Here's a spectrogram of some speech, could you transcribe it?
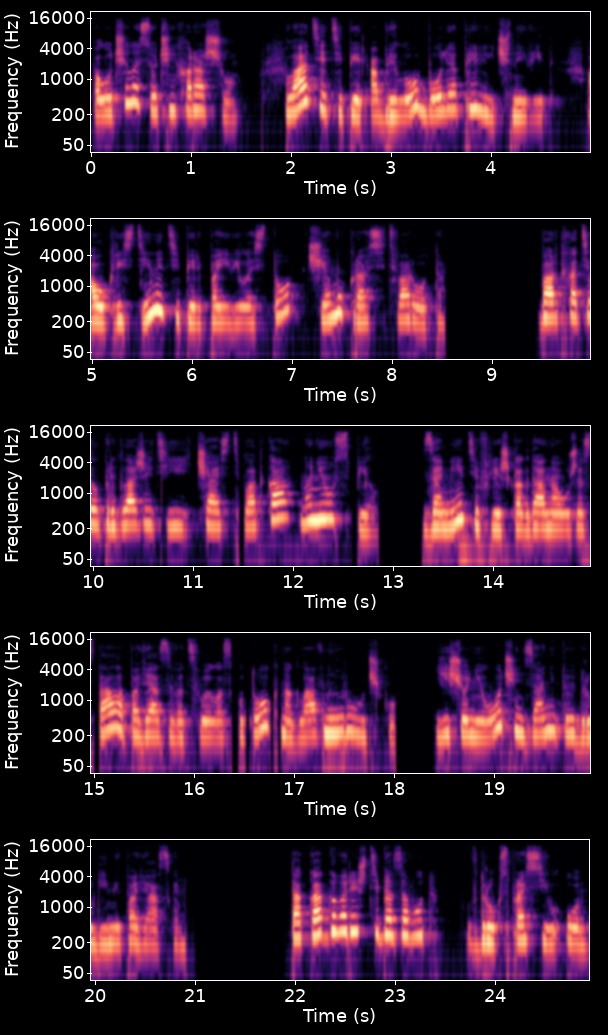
Получилось очень хорошо. Платье теперь обрело более приличный вид, а у Кристины теперь появилось то, чем украсить ворота. Барт хотел предложить ей часть платка, но не успел заметив лишь, когда она уже стала повязывать свой лоскуток на главную ручку, еще не очень занятую другими повязками. «Так как, говоришь, тебя зовут?» – вдруг спросил он,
